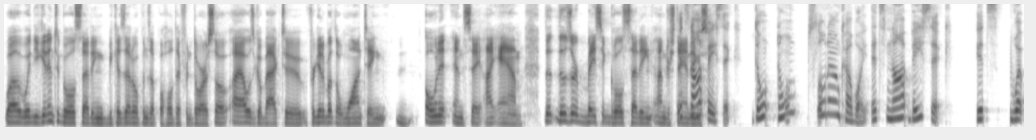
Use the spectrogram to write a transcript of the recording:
Well, when you get into goal setting, because that opens up a whole different door. So I always go back to forget about the wanting, own it, and say I am. Th- those are basic goal setting understandings. It's not basic. Don't don't slow down, cowboy. It's not basic. It's what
